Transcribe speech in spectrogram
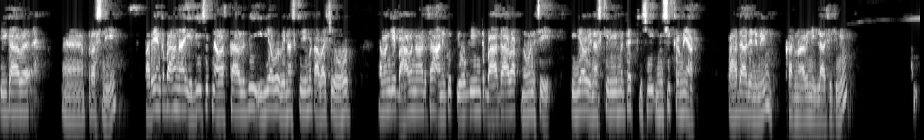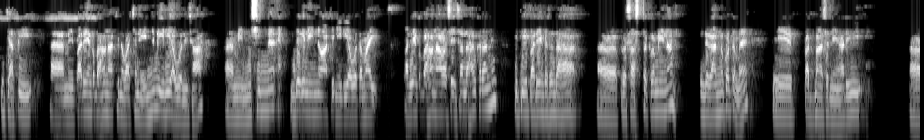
ඊගාව ප්‍රශ්නේ පරයන්ක භාවනා යෙදී සිටින අවස්ථාවලදී ඉරියව්ව වෙනස් කිරීමට අවශ්‍ය වොහොත් තමන්ගේ භාවනාවට සහ අනිකුත් යෝගීන්ට බාධාවක් නොවනසේ ඉරියව්ව වෙනස් කිරීමට කිසි නිසි ක්‍රමයක් පහදා දෙනෙමින් කරුණාවෙන් ඉල්ලා සිටිමි. ඉතින් අපි මේ පරයන්ක භාවනා කියන වචනේ එන්නේ මේ ඉරියව්ව නිසා මේ නිසින්න ඉඳගෙන ඉන්නවා කියන ඉරියව්ව තමයි පරයන්ක භාවනා වශයෙන් සඳහන් කරන්නේ. ඉතින් මේ පරයන්ක සඳහා ප්‍රශස්ත ක්‍රමේන ඉඳ ගන්නකොටම ඒ පద్මාසනයේ හරි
